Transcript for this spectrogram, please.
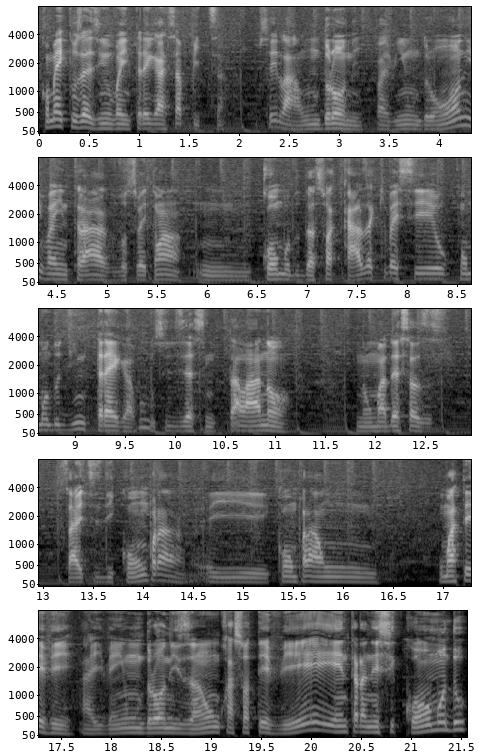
como é que o Zezinho vai entregar essa pizza? sei lá, um drone. Vai vir um drone, vai entrar, você vai ter uma, um cômodo da sua casa que vai ser o cômodo de entrega, vamos dizer assim. Tá lá no, numa dessas sites de compra e compra um, uma TV. Aí vem um dronezão com a sua TV e entra nesse cômodo,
